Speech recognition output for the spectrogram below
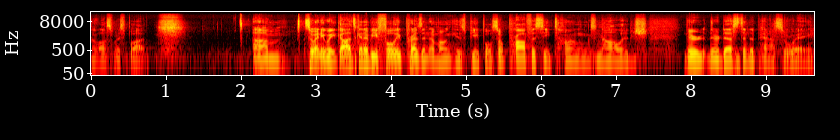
I lost my spot. Um, so, anyway, God's going to be fully present among his people. So, prophecy, tongues, knowledge, they're, they're destined to pass away.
